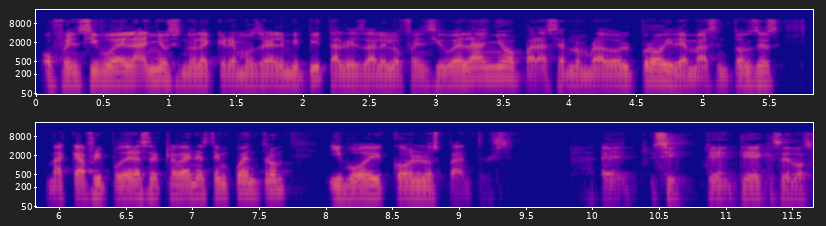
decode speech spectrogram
ofensivo del año, si no le queremos dar el MVP, tal vez darle el ofensivo del año para ser nombrado el pro y demás. Entonces, McCaffrey podría ser clave en este encuentro y voy con los Panthers. Eh, sí, tiene, que ser los,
